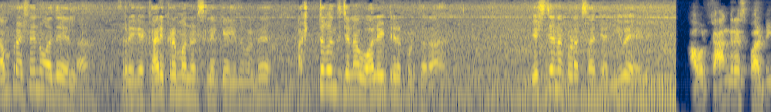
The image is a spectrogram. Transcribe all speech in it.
ನಮ್ಮ ಪ್ರಶ್ನೆನೂ ಅದೇ ಇಲ್ಲ ಅವರಿಗೆ ಕಾರ್ಯಕ್ರಮ ನಡೆಸಲಿಕ್ಕೆ ಇದು ಅಂದ್ರೆ ಅಷ್ಟೊಂದು ಜನ ವಾಲಂಟಿಯರ್ ಕೊಡ್ತಾರಾ? ಎಷ್ಟು ಜನ ಕೊಡಕ್ ಸಾಧ್ಯ? ನೀವೇ ಹೇಳಿ. ಅವ್ರ ಕಾಂಗ್ರೆಸ್ ಪಾರ್ಟಿ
